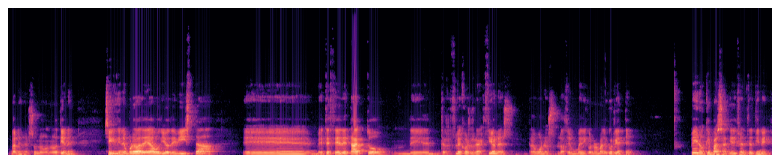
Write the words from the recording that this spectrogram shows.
¿vale? Eso no, lo tiene. Sí que tiene prueba de audio, de vista, eh, etc., de tacto, de, reflejos, de reacciones, pero bueno, lo hace un médico normal y corriente. Pero, ¿qué pasa? ¿Qué diferencia tiene?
